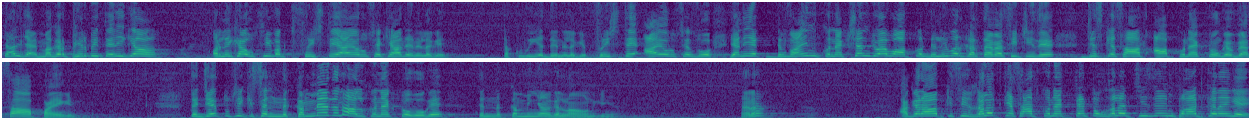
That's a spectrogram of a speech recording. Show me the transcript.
ٹل جائے، مگر پھر بھی تیری کیا؟ اور لکھا اسی وقت فرشتے آئے اور اسے کیا دینے لگے؟ تقویت دینے لگے۔ فرشتے آئے اور اسے زور یعنی ایک ڈیوائن کنیکشن جو ہے وہ آپ کو ڈیلیور کرتا ہے ویسی چیزیں، جس کے ساتھ آپ کنیکٹ ہوں گے، ویسا آپ پائیں گے۔ ਤੇ ਜੇ ਤੁਸੀਂ ਕਿਸੇ ਨਕਮੇ ਦੇ ਨਾਲ ਕਨੈਕਟ ਹੋਵੋਗੇ، ਤੇ ਨਕਮੀਆਂ ਗੱਲਾਂ ਹੋਣਗੀਆਂ ਹੈਨਾ اگر آپ کسی غلط کے ساتھ کنیکٹ ہیں تو غلط چیزیں امپارٹ کریں گے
